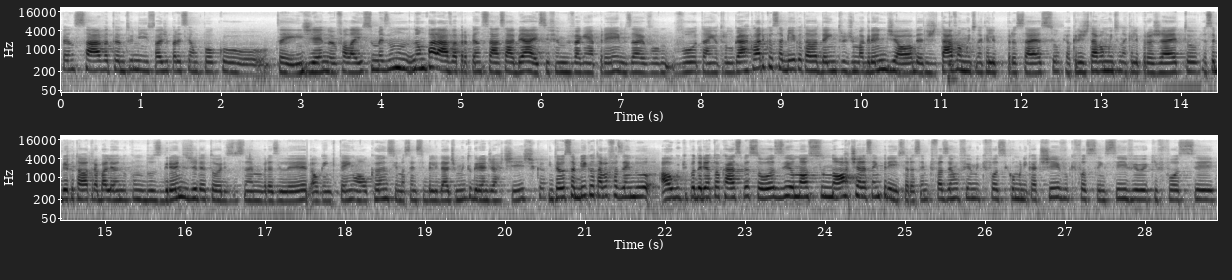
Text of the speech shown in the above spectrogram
pensava tanto nisso. Pode parecer um pouco, sei, ingênuo eu falar isso, mas não, não parava para pensar, sabe? Ah, esse filme vai ganhar prêmios, ah, eu vou, vou estar em outro lugar. Claro que eu sabia que eu estava dentro de uma grande obra, acreditava muito naquele processo, eu acreditava muito naquele projeto, eu sabia que eu estava trabalhando com um dos grandes diretores do cinema brasileiro, alguém que tem um alcance e uma sensibilidade muito grande artística. Então eu sabia que eu estava fazendo algo que poderia tocar as pessoas pessoas e o nosso norte era sempre isso, era sempre fazer um filme que fosse comunicativo, que fosse sensível e que fosse,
